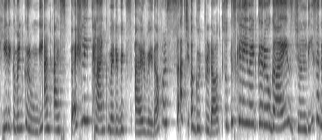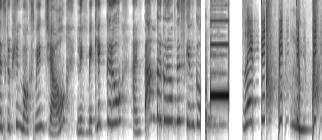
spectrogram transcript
भी रिकमेंड करूँगी। And I specially thank Medimix Ayurveda for such a good product so किसके लिए वेट करो गाइज़ जल्दी से डिस्क्रिप्शन बॉक्स में जाओ लिंक में क्लिक करो एंड पैम्पर करो अपने स्किन को। Flip it, Flip it,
